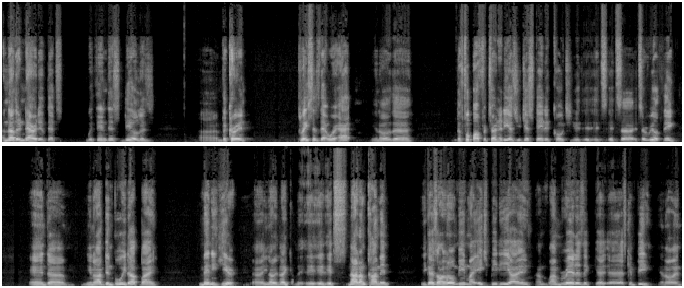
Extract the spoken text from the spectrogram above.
another narrative that's within this deal is uh, the current places that we're at. You know, the the football fraternity, as you just stated, Coach, it, it, it's it's a it's a real thing, and uh, you know I've been buoyed up by many here uh, you know, like it, it's not uncommon. You guys all know me, my HBDI. I'm I'm red as it as can be, you know, and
